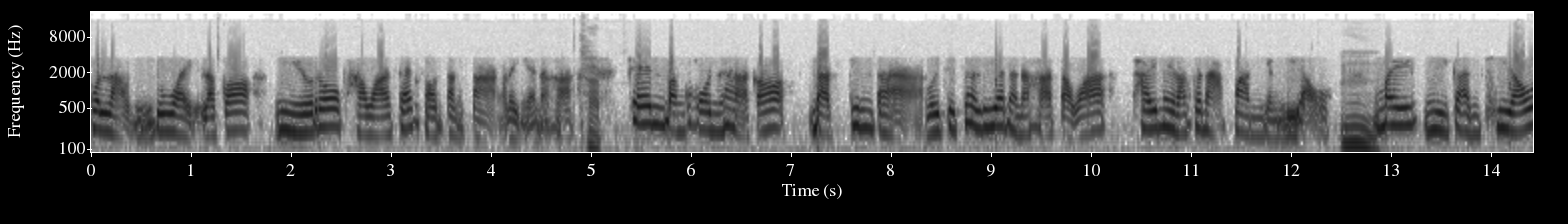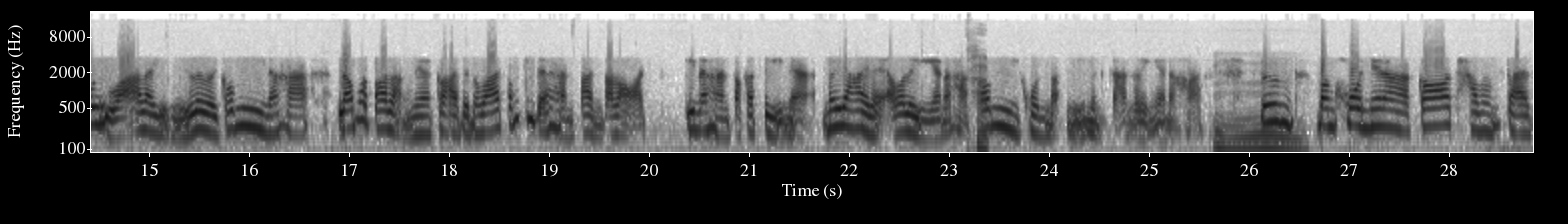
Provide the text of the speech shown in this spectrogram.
คนเหล่านี้ด้วย แล้วก็มีโรคภาวะแทรกซ้อนต่าง ๆ อะไรเงี้ยนะคะครับเช่นบางคนค่ะก็แบบกินแต่เวจิเทเรียนอะนะคะ แต่ว่าใช้ในลักษณะปั่นอย่างเดียวอืมไม่มีการเคี้ยวหรือว่าอะไรอย่างนี้เลยก็มีนะคะ แล้วพอตอนหลังเนี่ยกลายเป็นว่าต้องกินอาหารปั่นตลอด กินอาหารปกติเนี่ยไม่ได้แล้วอะไรอย่างเงี้ยนะคะครับก็มีคนแบบนี้เหมือนกันอะไรเงี้ยนะคะอืมซึ่งบางคนเนี่ยนะคะก็ทำฟาส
